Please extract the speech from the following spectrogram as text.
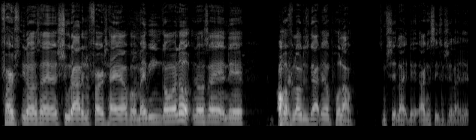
first, you know what I'm saying, shootout in the first half, or maybe even going up, you know what I'm saying, and then Okay. Buffalo just got them pull off. Some shit like that. I can see some shit like that.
